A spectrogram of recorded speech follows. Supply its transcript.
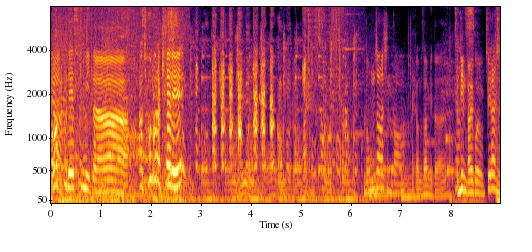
업도 됐습니다. 아 선브라 캐리. 너무 잘하신다. 감사합니다. 님 말고요, 삐라님.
